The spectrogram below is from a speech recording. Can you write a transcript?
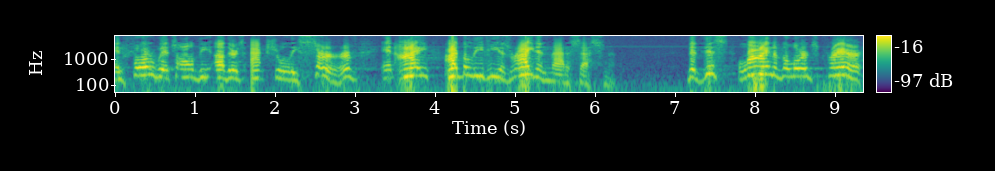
and for which all the others actually serve. And I, I believe he is right in that assessment. That this line of the Lord's Prayer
